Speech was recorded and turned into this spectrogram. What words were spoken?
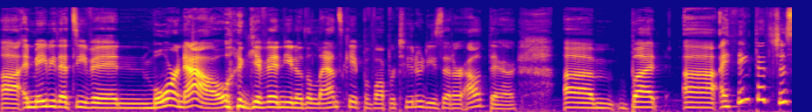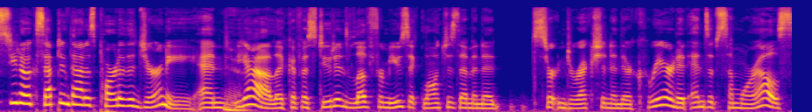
uh, and maybe that's even more now, given, you know, the landscape of opportunities that are out there. Um, but uh, I think that's just, you know, accepting that as part of the journey. And yeah. yeah, like if a student love for music launches them in a certain direction in their career and it ends up somewhere else,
